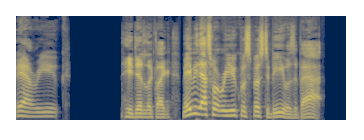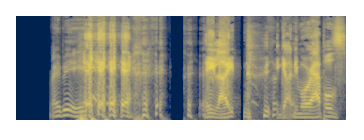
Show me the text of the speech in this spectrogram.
yeah, Ryuk. He did look like maybe that's what Ryuk was supposed to be. Was a bat. Maybe he hey, light, you got any more apples?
